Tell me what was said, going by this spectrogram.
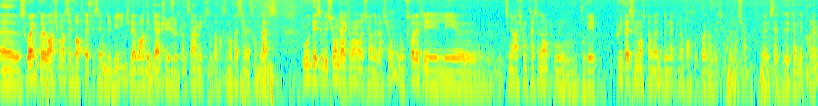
Euh, soit une collaboration assez forte avec le système de build qui va avoir des caches et des choses comme ça mais qui ne sont pas forcément faciles à mettre en place ou des solutions directement dans le gestionnaire de version. Donc soit avec les, euh, générations précédentes où on pouvait plus facilement se permettre de mettre n'importe quoi dans le gestionnaire de version, même si ça posait quand même des problèmes,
